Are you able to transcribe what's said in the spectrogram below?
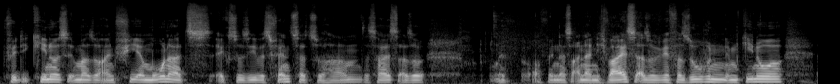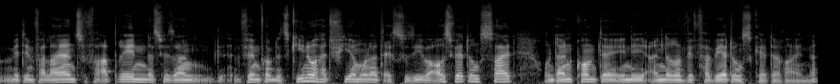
für die Kinos immer so ein vier Monats exklusives Fenster zu haben. Das heißt also, auch wenn das einer nicht weiß. Also wir versuchen im Kino mit den Verleihern zu verabreden, dass wir sagen, Film kommt ins Kino, hat vier Monate exklusive Auswertungszeit und dann kommt er in die andere Verwertungskette rein. Ne?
